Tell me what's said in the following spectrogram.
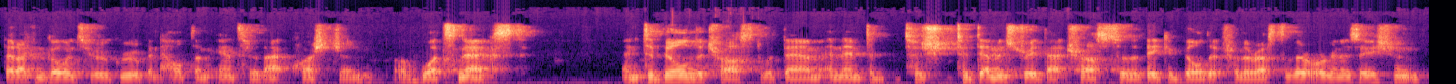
that I can go into a group and help them answer that question of what's next and to build the trust with them and then to, to, to demonstrate that trust so that they could build it for the rest of their organization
